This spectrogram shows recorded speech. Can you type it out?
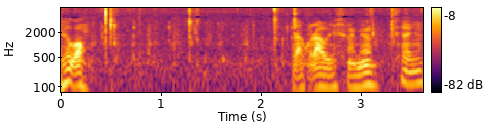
Tùy không đau Đào có đau đi, này mấy em.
